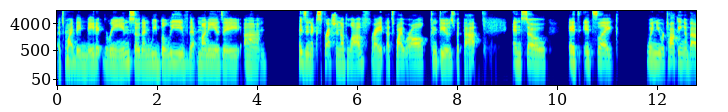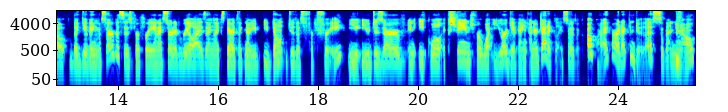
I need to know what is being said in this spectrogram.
That's why mm-hmm. they made it green. So then we believe that money is a um, is an expression of love, right? That's why we're all confused with that. And so it's it's like when you were talking about the giving the services for free and i started realizing like spirits like no you you don't do this for free. You you deserve an equal exchange for what you're giving energetically. So i was like okay all right i can do this. So then you know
